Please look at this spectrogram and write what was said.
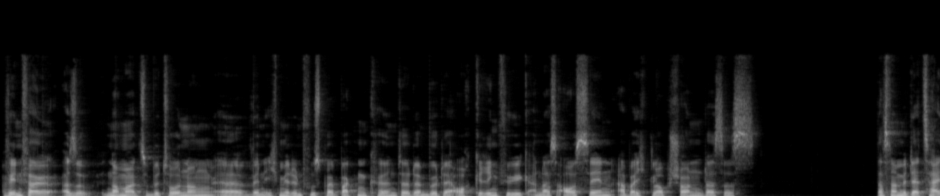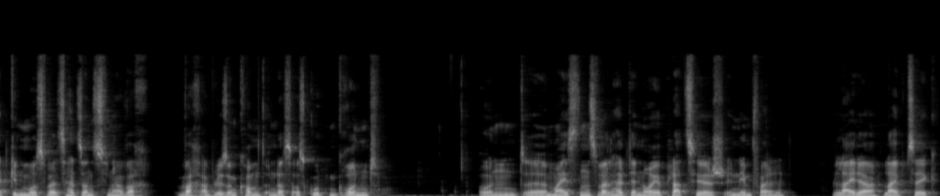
Auf jeden Fall, also nochmal zur Betonung, äh, wenn ich mir den Fußball backen könnte, dann würde er auch geringfügig anders aussehen, aber ich glaube schon, dass es, dass man mit der Zeit gehen muss, weil es halt sonst zu einer Wach Wachablösung kommt und das aus gutem Grund. Und äh, meistens, weil halt der neue Platzhirsch, in dem Fall leider Leipzig,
